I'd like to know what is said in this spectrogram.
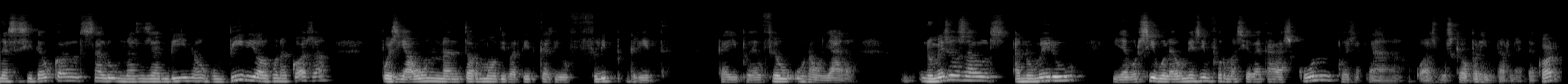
necessiteu que els alumnes us enviïn algun vídeo o alguna cosa, doncs hi ha un entorn molt divertit que es diu Flipgrid, que hi podeu fer una ullada. Només us els enumero i llavors, si voleu més informació de cadascun, doncs, eh, els busqueu per internet, d'acord?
